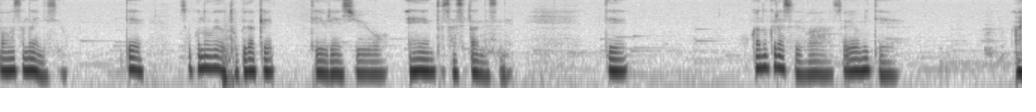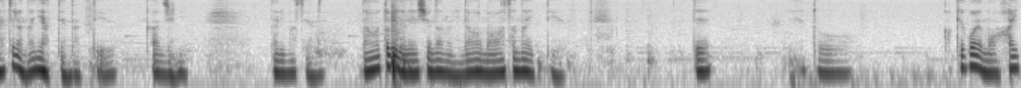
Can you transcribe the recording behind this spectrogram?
回さないんですよ。でそこの上を飛ぶだけっていう練習を延々とさせたんですね。で他のクラスはそれを見てあいつら何やってんだっていう感じになりますよね。縄跳びの練習なのに縄回さないっていう。でえっ、ー、と掛け声も「はい」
